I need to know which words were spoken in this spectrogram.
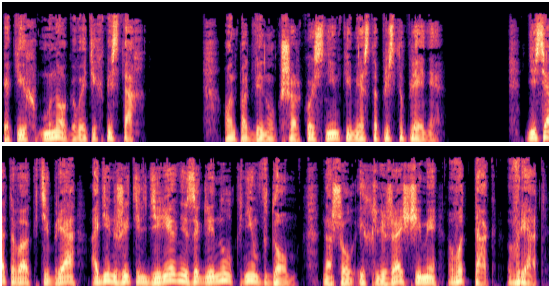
каких много в этих местах. Он подвинул к Шарко снимки места преступления. 10 октября один житель деревни заглянул к ним в дом, нашел их лежащими вот так, в ряд.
